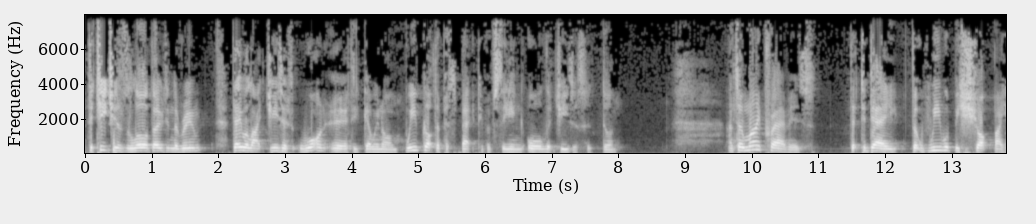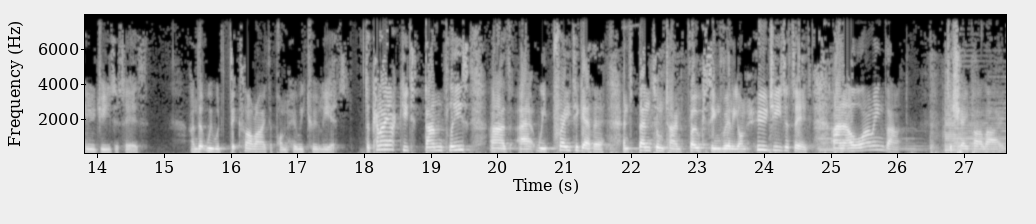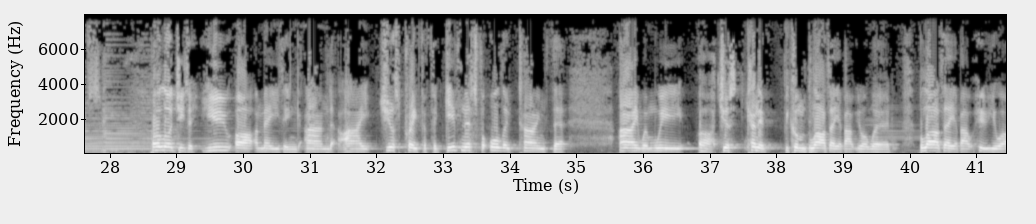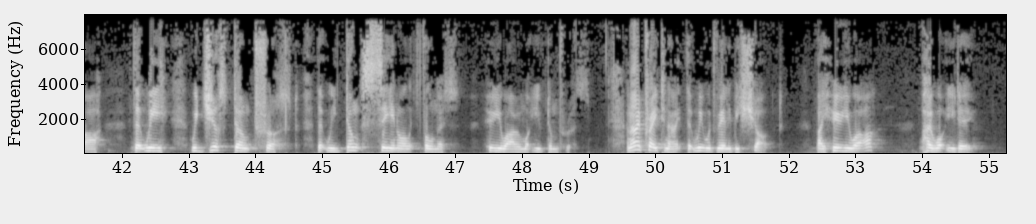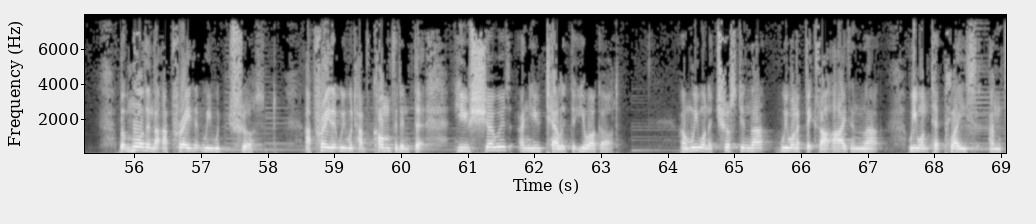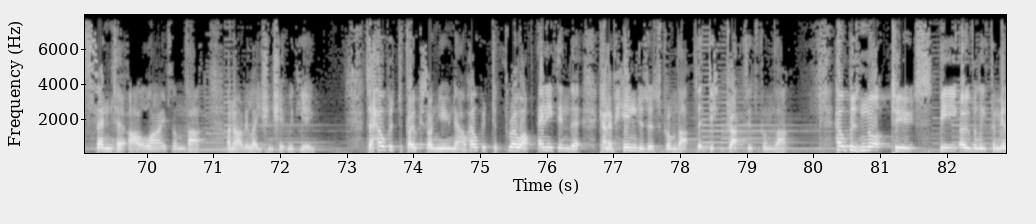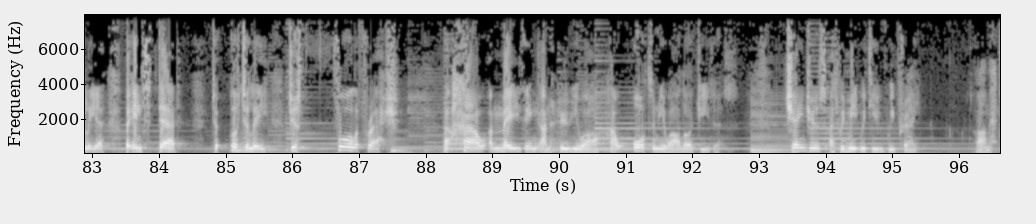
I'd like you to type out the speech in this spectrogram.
The teachers of the law, those in the room, they were like, Jesus, what on earth is going on? We've got the perspective of seeing all that Jesus has done. And so my prayer is that today, that we would be shocked by who Jesus is, and that we would fix our eyes upon who he truly is. So can I ask you to stand please as uh, we pray together and spend some time focusing really on who Jesus is and allowing that to shape our lives. Oh Lord Jesus, you are amazing and I just pray for forgiveness for all those times that I, when we oh, just kind of become blasé about your word, blasé about who you are, that we, we just don't trust, that we don't see in all its fullness who you are and what you've done for us. And I pray tonight that we would really be shocked by who you are, by what you do. But more than that, I pray that we would trust. I pray that we would have confidence that you show us and you tell us that you are God. And we want to trust in that. We want to fix our eyes in that. We want to place and center our lives on that and our relationship with you. So help us to focus on you now. Help us to throw off anything that kind of hinders us from that, that distracts us from that. Help us not to be overly familiar, but instead to utterly just fall afresh at how amazing and who you are, how awesome you are, Lord Jesus. Change us as we meet with you, we pray. Amen.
